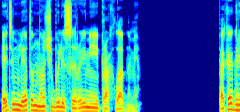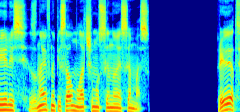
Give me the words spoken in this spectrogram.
Этим летом ночи были сырыми и прохладными. Пока грелись, Знаев написал младшему сыну СМС. «Привет.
